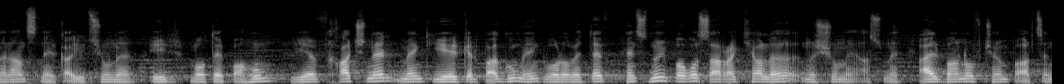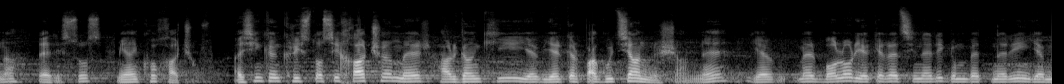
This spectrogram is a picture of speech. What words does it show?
նրանց ներկայությունը իր մոտ է պահում եւ խաչն էլ մենք երկրպագում ենք որովհետեւ հենց նույն Պողոս Առաքյալը նշում է ասում է այլ բանով չեմ པարծենա Տեր Հիսուս միայն քո խաչով Այսինքն Քրիստոսի խաչը մեր հարգանքի եւ երկրպագության նշանն է եւ մեր բոլոր եկեղեցիների գմբեթներին եւ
